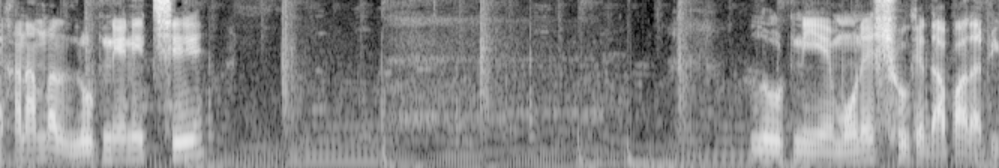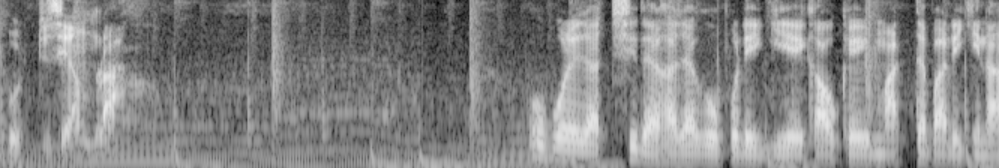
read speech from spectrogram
এখানে আমরা লুট নিয়ে নিচ্ছি। লুট নিয়ে মনের সুখে দাপাদাপি করতেছি আমরা। উপরে যাচ্ছি, দেখা যাক উপরে গিয়ে কাউকে মারতে পারি কিনা।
